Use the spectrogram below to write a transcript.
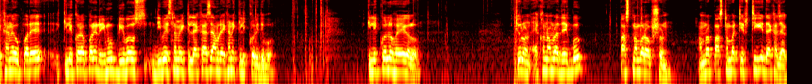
এখানে উপরে ক্লিক করার পরে রিমুভ ডিভাইস ডিভাইস নামে একটি লেখা আছে, আমরা এখানে ক্লিক করে দেব। ক্লিক করলে হয়ে গেল। চলুন, এখন আমরা দেখব পাঁচ নম্বর অপশন আমরা পাঁচ নম্বর টিপসটিকে দেখা যাক।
